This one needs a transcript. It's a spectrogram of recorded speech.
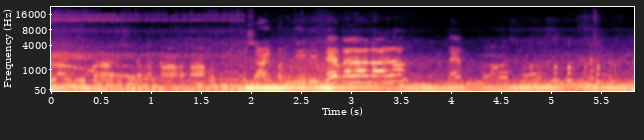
Wala, hindi pa natin sinagad. Nakakatakot. Net, ano, ano, ano? Net? Malakas, malakas.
